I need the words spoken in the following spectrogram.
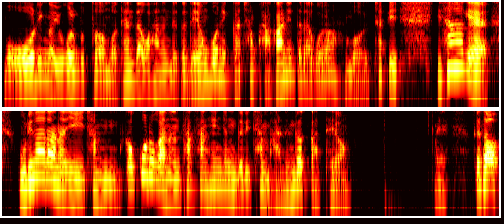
뭐 5월인가 6월부터 뭐 된다고 하는데 그 내용 보니까 참 가관이더라고요. 뭐 어차피 이상하게 우리나라는 이 참 거꾸로 가는 탁상 행정들이 참 많은 것 같아요. 네. 그래서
